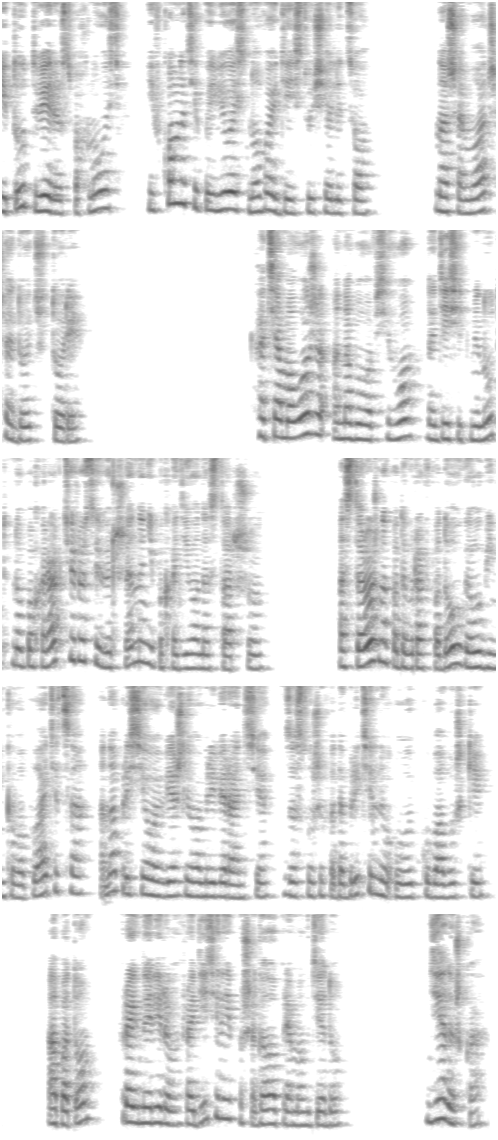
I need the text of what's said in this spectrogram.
И тут дверь распахнулась, и в комнате появилось новое действующее лицо. Наша младшая дочь Тори. Хотя моложе она была всего на 10 минут, но по характеру совершенно не походила на старшую. Осторожно подобрав подол голубенького платьица, она присела в вежливом реверансе, заслужив одобрительную улыбку бабушки, а потом, проигнорировав родителей, пошагала прямо к деду. «Дедушка!»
